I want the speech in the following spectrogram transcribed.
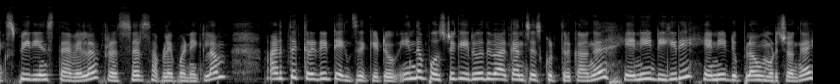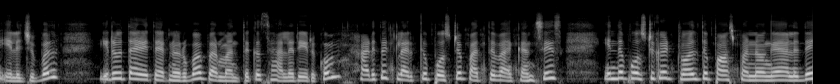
எக்ஸ்பீரியன்ஸ் தேவையில்ல ஃப்ரெஷர்ஸ் அப்ளை பண்ணிக்கலாம். அடுத்து கிரெடிட் எக்ஸிக்யூட்டிவ் இந்த போஸ்ட்டுக்கு இருபது வேகன்சிஸ் கொடுத்துருக்காங்க. எனி டிகிரி எனி டிப்ளமோ முடித்தவங்க எலிஜிபிள் இருபத்தாயிரத்தி இரநூறுபா பெர் மந்த்துக்கு சேலரி இருக்கும். அடுத்து கிளர்க்கு போஸ்ட்டு பத்து வேகன்சிஸ் இந்த போஸ்ட்டுக்கு டுவெல்த்து பாஸ் பண்ணவங்க அல்லது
